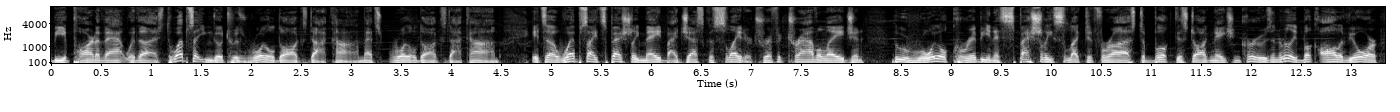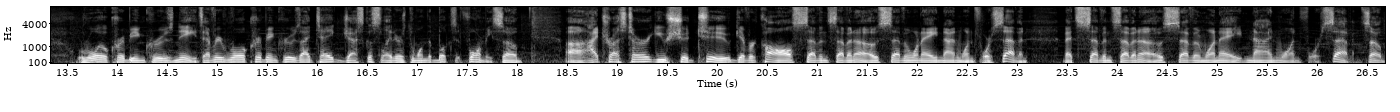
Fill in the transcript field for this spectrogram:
be a part of that with us. The website you can go to is royaldogs.com. That's royaldogs.com. It's a website specially made by Jessica Slater, terrific travel agent who Royal Caribbean especially selected for us to book this Dog Nation cruise and really book all of your Royal Caribbean cruise needs. Every Royal Caribbean cruise I take, Jessica Slater is the one that books it for me. So uh, I trust her. You should too. Give her a call 770 718 9147. That's 770 718 9147. So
